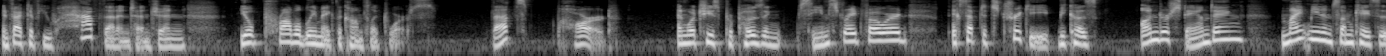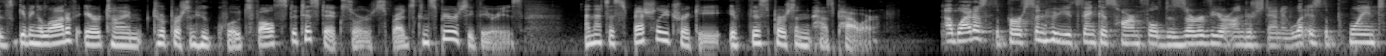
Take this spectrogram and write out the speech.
In fact, if you have that intention, you'll probably make the conflict worse. That's hard. And what she's proposing seems straightforward, except it's tricky because understanding might mean in some cases giving a lot of airtime to a person who quotes false statistics or spreads conspiracy theories. And that's especially tricky if this person has power. Uh, Why does the person who you think is harmful deserve your understanding? What is the point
